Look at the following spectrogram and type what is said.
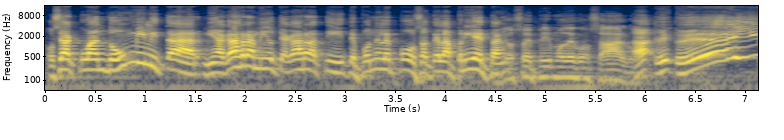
O sea, cuando un militar me agarra a mí o te agarra a ti, te pone la esposa, te la aprietan. Yo soy primo de Gonzalo. Ah, eh, ¡ey!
